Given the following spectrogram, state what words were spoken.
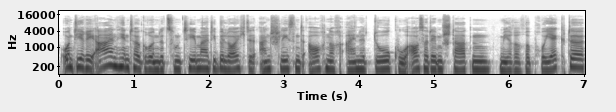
Und die realen Hintergründe zum Thema, die beleuchtet anschließend auch noch eine Doku. Außerdem starten mehrere Projekte,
